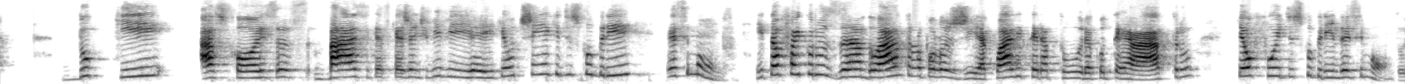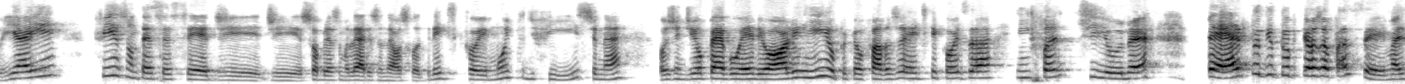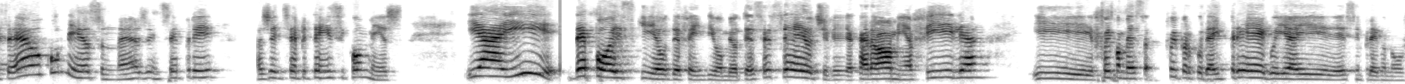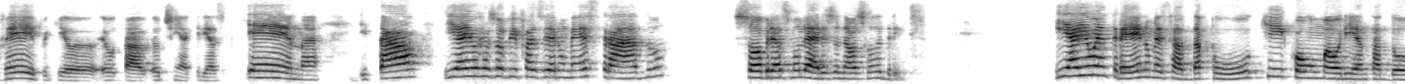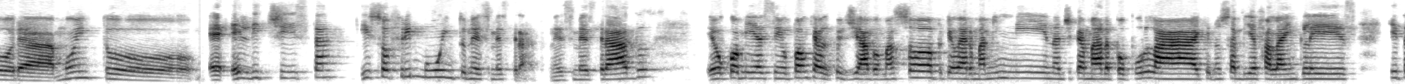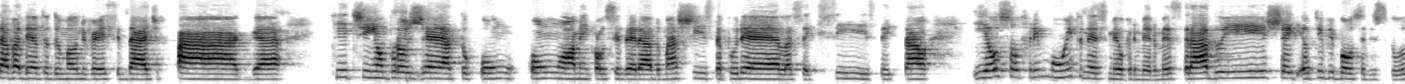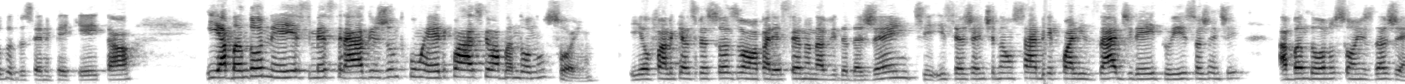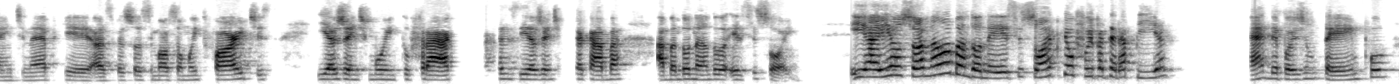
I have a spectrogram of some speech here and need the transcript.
do que as coisas básicas que a gente vivia e que eu tinha que descobrir esse mundo. Então foi cruzando a antropologia com a literatura, com o teatro, que eu fui descobrindo esse mundo. E aí fiz um TCC de, de, sobre as mulheres do Nelson Rodrigues, que foi muito difícil, né? Hoje em dia eu pego ele, olho e rio, porque eu falo, gente, que coisa infantil, né? Perto de tudo que eu já passei, mas é o começo, né? A gente sempre, a gente sempre tem esse começo. E aí, depois que eu defendi o meu TCC, eu tive a Carol, minha filha, e fui começar, fui procurar emprego e aí esse emprego não veio porque eu eu, tava, eu tinha criança pequena e tal. E aí eu resolvi fazer um mestrado sobre as mulheres do Nelson Rodrigues. E aí eu entrei no mestrado da PUC com uma orientadora muito é, elitista e sofri muito nesse mestrado. Nesse mestrado eu comia assim o pão que o diabo amassou, porque eu era uma menina de camada popular, que não sabia falar inglês, que estava dentro de uma universidade paga, que tinha um projeto com, com um homem considerado machista por ela, sexista e tal. E eu sofri muito nesse meu primeiro mestrado e cheguei, eu tive bolsa de estudo do CNPq e tal, e abandonei esse mestrado e junto com ele quase que eu abandono um sonho. E eu falo que as pessoas vão aparecendo na vida da gente e se a gente não sabe equalizar direito isso, a gente abandona os sonhos da gente, né? Porque as pessoas se mostram muito fortes e a gente muito fracas e a gente acaba abandonando esse sonho. E aí eu só não abandonei esse sonho porque eu fui para terapia, né? Depois de um tempo,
